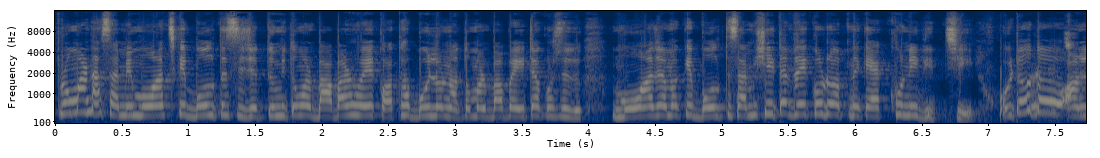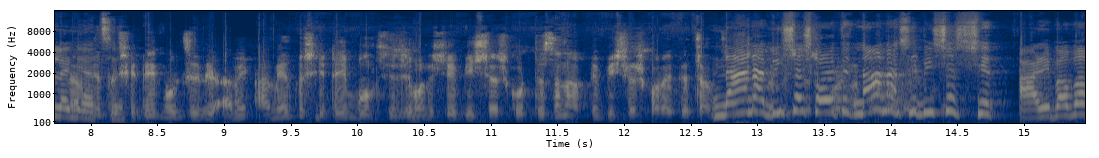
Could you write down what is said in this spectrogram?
প্রমাণ আছে আমি মোয়াজকে বলতেছি যে তুমি তোমার বাবার হয়ে কথা বইলো না তোমার বাবা এটা করছে মোয়াজ আমাকে বলতেছে আমি সেটা রেকর্ডও আপনাকে এক্ষুনি দিচ্ছি। ওইটাও তো অনলাইনে আছে। সেটাই বলছি যে আমি আমিও তো সেটাই বলছি যে মানে সে বিশ্বাস করতেছে না আপনি বিশ্বাস করাইতে চান না না বিশ্বাস করাইতে না। না সে বিশ্বাস সে আরে বাবা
